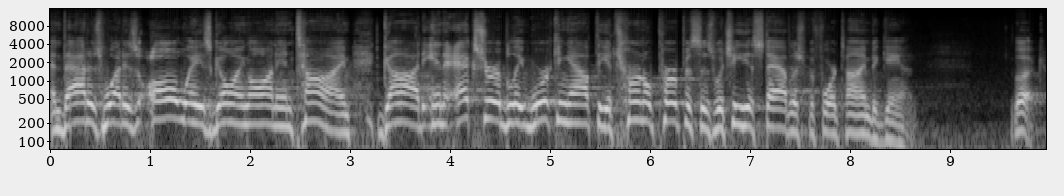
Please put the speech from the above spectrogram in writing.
And that is what is always going on in time. God inexorably working out the eternal purposes which He established before time began. Look,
